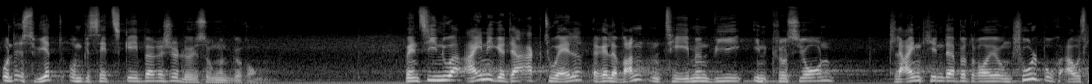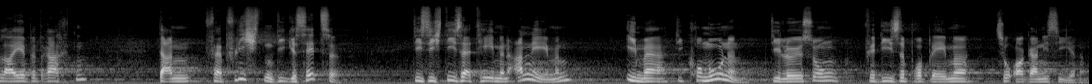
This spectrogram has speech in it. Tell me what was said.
und es wird um gesetzgeberische Lösungen gerungen. Wenn Sie nur einige der aktuell relevanten Themen wie Inklusion, Kleinkinderbetreuung, Schulbuchausleihe betrachten, dann verpflichten die Gesetze, die sich dieser Themen annehmen, immer die Kommunen, die Lösung für diese Probleme zu organisieren.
